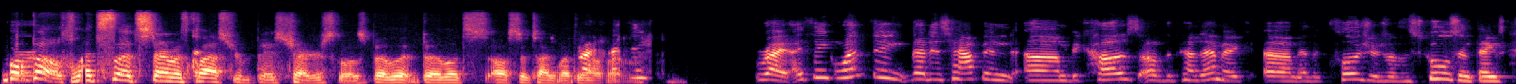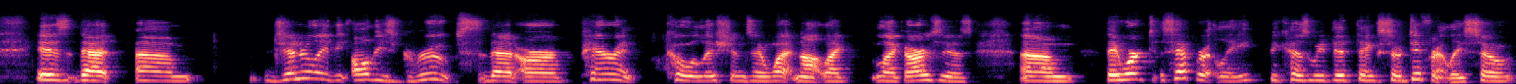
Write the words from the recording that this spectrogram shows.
Well, or? both. Let's let's start with classroom based charter schools, but but let's also talk about the right. I think, Right. I think one thing that has happened um, because of the pandemic um, and the closures of the schools and things is that um, generally the, all these groups that are parent coalitions and whatnot, like like ours is, um, they worked separately because we did things so differently. So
